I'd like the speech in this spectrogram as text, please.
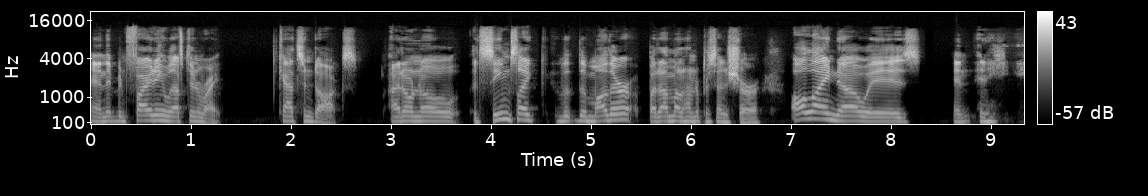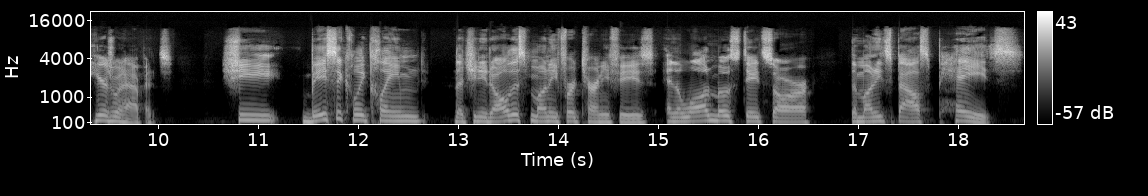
And they've been fighting left and right, cats and dogs. I don't know. It seems like the, the mother, but I'm not 100% sure. All I know is, and, and here's what happens she basically claimed that you need all this money for attorney fees. And the law in most states are the money spouse pays.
